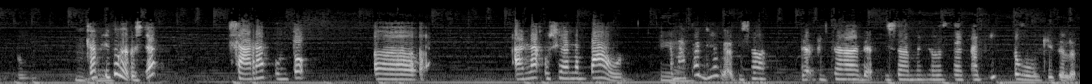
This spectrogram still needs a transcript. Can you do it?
itu. mm-mm. Kan itu harusnya syarat untuk eh, anak usia enam tahun. Iya. Kenapa dia nggak bisa nggak bisa nggak bisa menyelesaikan itu gitu loh?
